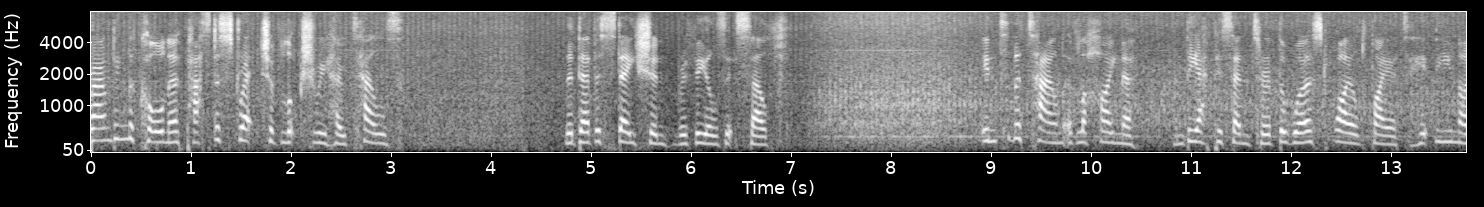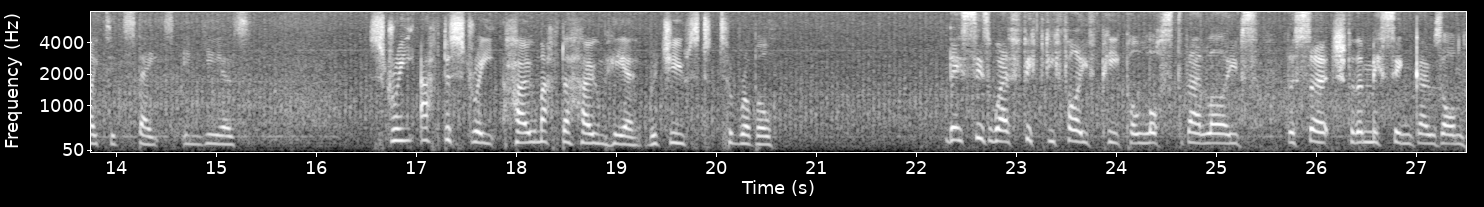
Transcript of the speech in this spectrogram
Rounding the corner past a stretch of luxury hotels, the devastation reveals itself. Into the town of Lahaina and the epicentre of the worst wildfire to hit the United States in years. Street after street, home after home here, reduced to rubble. This is where 55 people lost their lives. The search for the missing goes on.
